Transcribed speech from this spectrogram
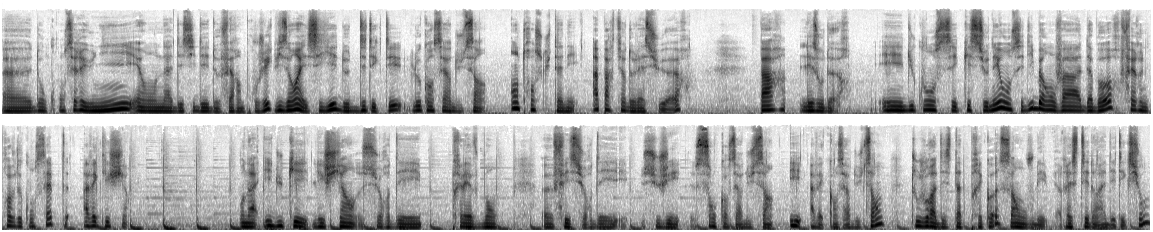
Euh, donc on s'est réunis et on a décidé de faire un projet visant à essayer de détecter le cancer du sein en transcutané à partir de la sueur par les odeurs. Et du coup on s'est questionné, on s'est dit bah, on va d'abord faire une preuve de concept avec les chiens. On a éduqué les chiens sur des prélèvements euh, faits sur des sujets sans cancer du sein et avec cancer du sein, toujours à des stades précoces, hein, on voulait rester dans la détection.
